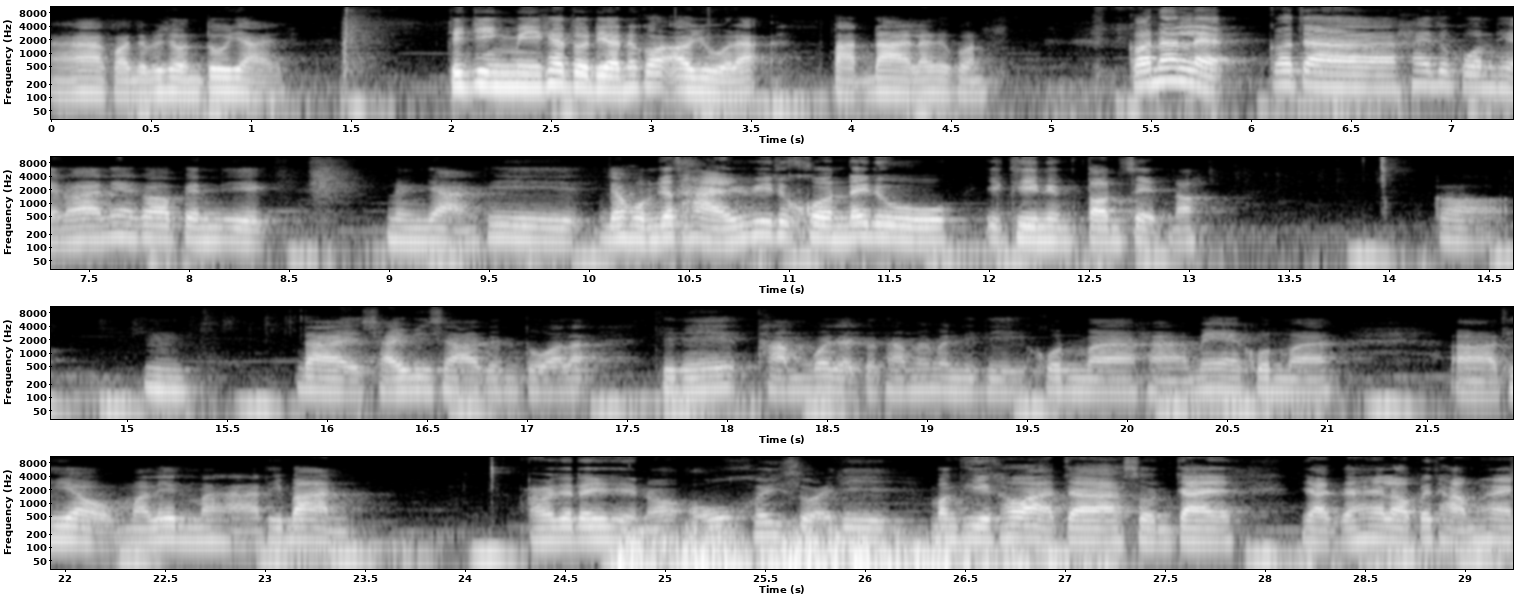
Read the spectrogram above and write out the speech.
อ่า ก่อนจะไปชนตู้ใหญ่ จริง ๆ มีแค่ตัวเดียวนั่นก็เอาอยู่แล้ว ตัดได้แล้วทุกคน ก็นั่นแหละก็จะให้ทุกคนเห็นว่าเนี่ยก็เป็นอีกหนึ่งอย่างที่เดี๋ยวผมจะถ่ายพี่ๆทุกคนได้ดูอีกทีหนึ่งตอนเสร็จเนาะก็อืมได้ใช้วิชาเต็มตัวละทีนี้ทำก็อยากจะทำให้มันดีๆ คนมาหาแม่คนมาเที่ยวมาเล่นมาหาที่บ้านเขาจะได้เห็นว่าโอ้เฮ้ยสวยดี บางทีเขาอาจจะสนใจ อยากจะให้เราไปทำให้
